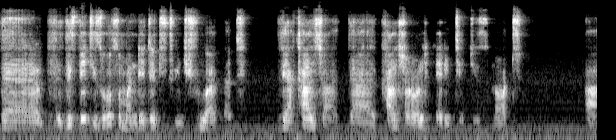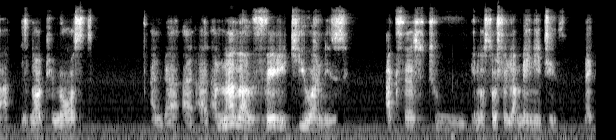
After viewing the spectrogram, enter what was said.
the, the state is also mandated to ensure that their culture, their cultural heritage is not uh, is not lost. And uh, another very key one is access to you know social amenities like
